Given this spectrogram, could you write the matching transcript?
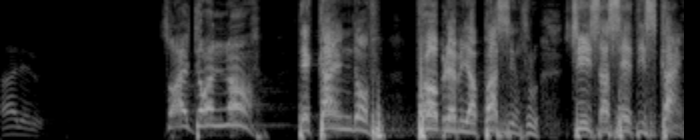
Hallelujah. So I don't know the kind of problem you are passing through. Jesus said this kind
